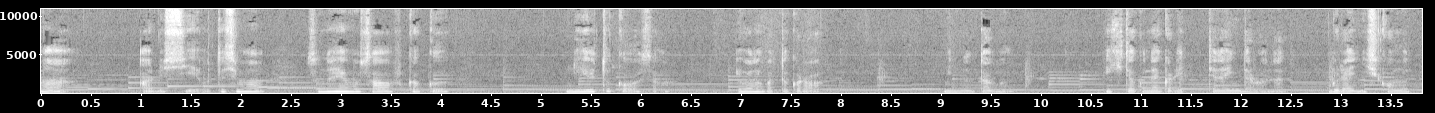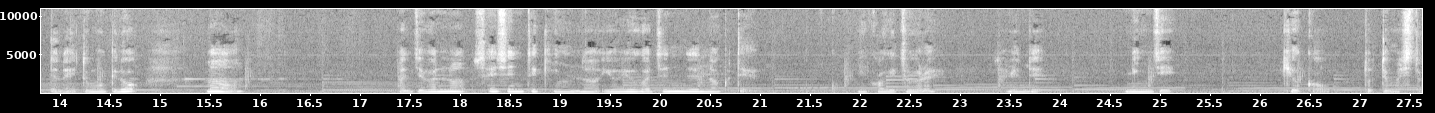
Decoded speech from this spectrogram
まああるし私もその辺をさ深く理由とかはさ言わなかったからみんな多分行きたくないから行ってないんだろうなぐらいにしか思ってないと思うけどまあ、まあ、自分の精神的な余裕が全然なくて2ヶ月ぐらいそれで臨時休暇を取ってました。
